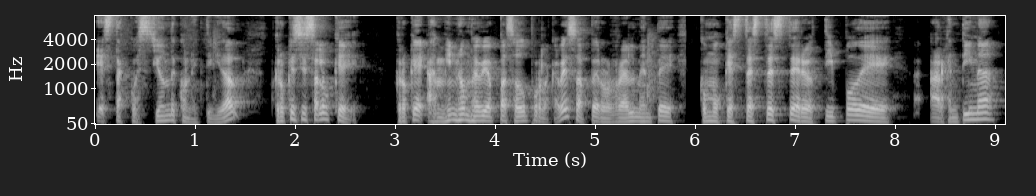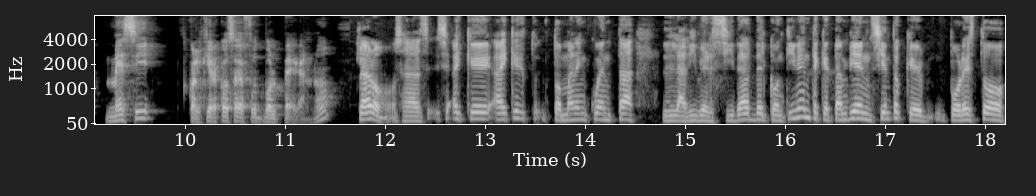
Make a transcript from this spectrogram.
esta cuestión de conectividad, creo que sí es algo que creo que a mí no me había pasado por la cabeza, pero realmente como que está este estereotipo de Argentina, Messi, cualquier cosa de fútbol pega, ¿no? Claro, o sea, hay que, hay que tomar en cuenta la diversidad del continente, que también siento que por esto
